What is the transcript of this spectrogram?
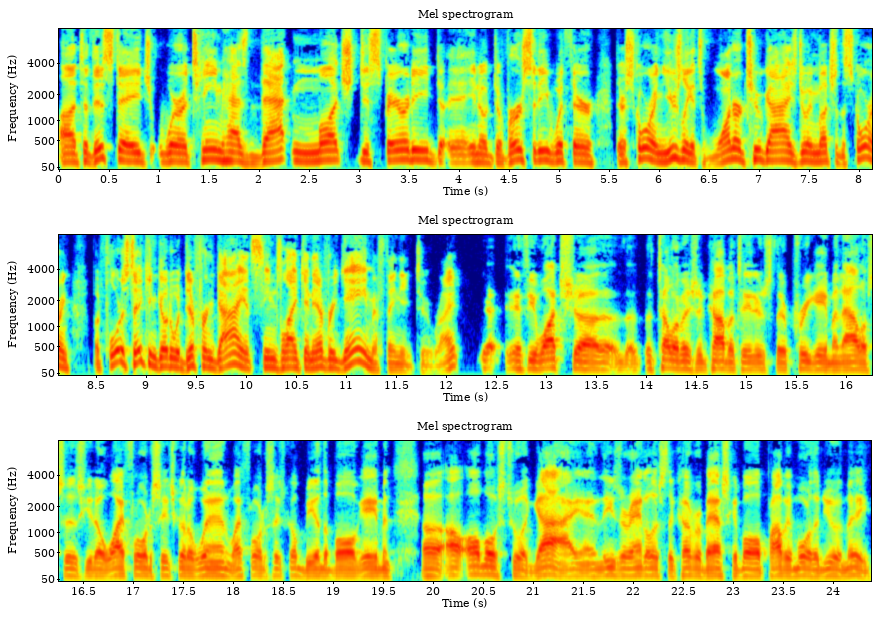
uh, to this stage where a team has that much disparity, you know, diversity with their their scoring. Usually, it's one or two guys doing much of the scoring. But Florida State can go to a different guy. It seems like in every game if they need to, right? if you watch uh, the, the, television commentators, their pregame analysis, you know why Florida State's going to win, why Florida State's going to be in the ball game, and uh, almost to a guy. And these are analysts that cover basketball probably more than you and me,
